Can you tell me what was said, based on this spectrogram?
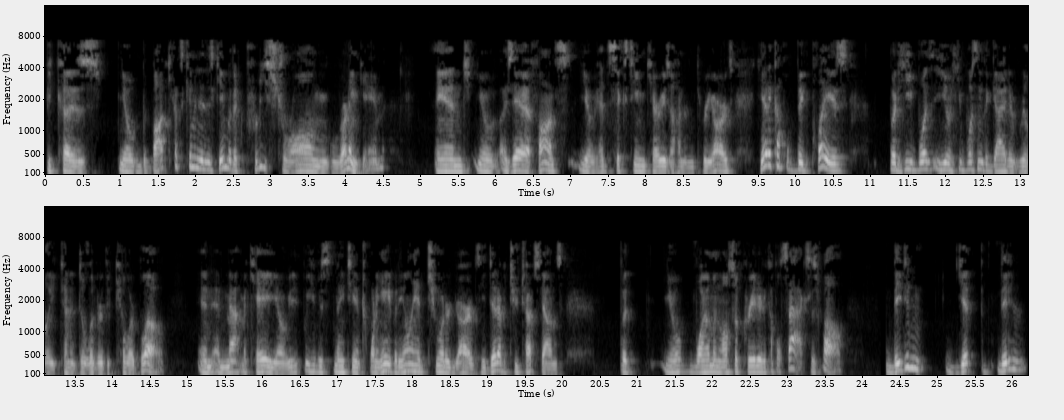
because you know the Bobcats came into this game with a pretty strong running game. And, you know, Isaiah Ifanse, you know, had 16 carries, 103 yards. He had a couple big plays, but he was, you know, he wasn't the guy to really kind of deliver the killer blow. And, and Matt McKay, you know, he, he was 19 and 28, but he only had 200 yards. He did have two touchdowns, but, you know, Wyoming also created a couple sacks as well. They didn't get, they didn't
